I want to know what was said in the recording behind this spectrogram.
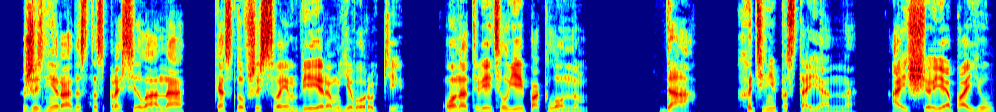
— жизнерадостно спросила она, коснувшись своим веером его руки. Он ответил ей поклонным. «Да, хоть и не постоянно. А еще я пою.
